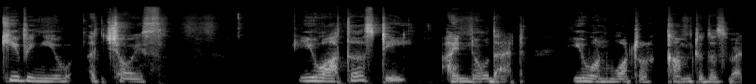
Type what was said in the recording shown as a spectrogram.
giving you a choice. You are thirsty. I know that. You want water. Come to this well.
